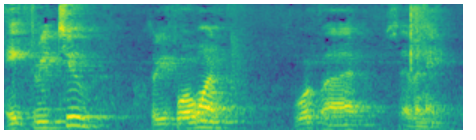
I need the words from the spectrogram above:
832 341 4578.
